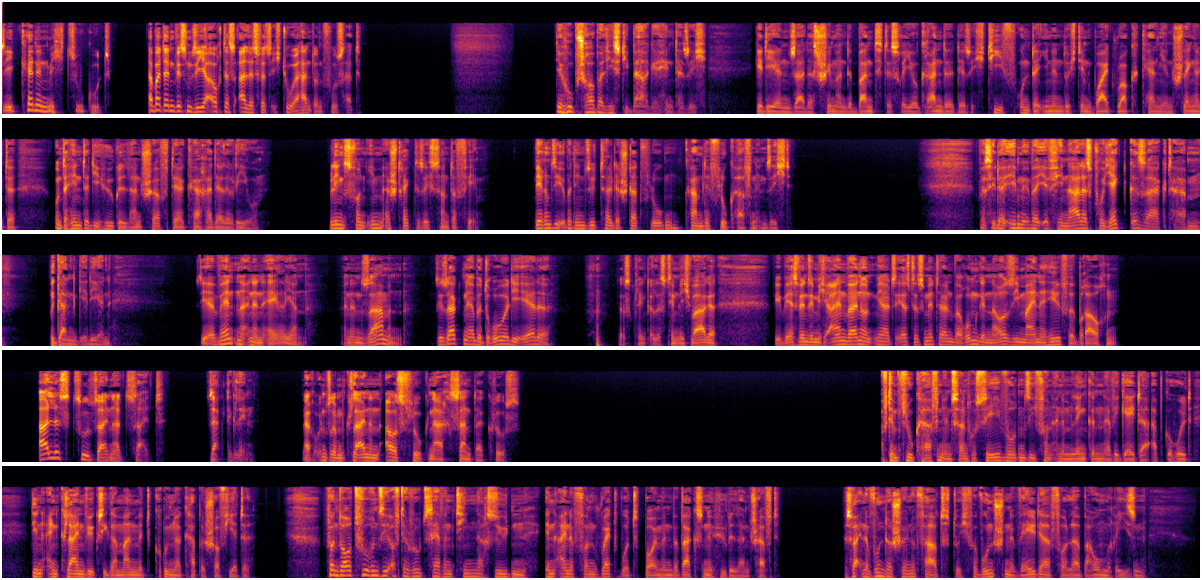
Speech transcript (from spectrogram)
Sie kennen mich zu gut. Aber dann wissen Sie ja auch, dass alles, was ich tue, Hand und Fuß hat. Der Hubschrauber ließ die Berge hinter sich. Gideon sah das schimmernde Band des Rio Grande, der sich tief unter ihnen durch den White Rock Canyon schlängelte, und dahinter die Hügellandschaft der Cara del Rio. Links von ihm erstreckte sich Santa Fe. Während sie über den Südteil der Stadt flogen, kam der Flughafen in Sicht. Was Sie da eben über Ihr finales Projekt gesagt haben, begann Gideon. Sie erwähnten einen Alien, einen Samen. Sie sagten, er bedrohe die Erde. Das klingt alles ziemlich vage. Wie wär's, wenn Sie mich einweihen und mir als erstes mitteilen, warum genau Sie meine Hilfe brauchen? Alles zu seiner Zeit, sagte Glenn. Nach unserem kleinen Ausflug nach Santa Cruz. Auf dem Flughafen in San Jose wurden sie von einem Lincoln Navigator abgeholt, den ein kleinwüchsiger Mann mit grüner Kappe chauffierte. Von dort fuhren sie auf der Route 17 nach Süden in eine von Redwood-Bäumen bewachsene Hügellandschaft. Es war eine wunderschöne Fahrt durch verwunschene Wälder voller Baumriesen.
